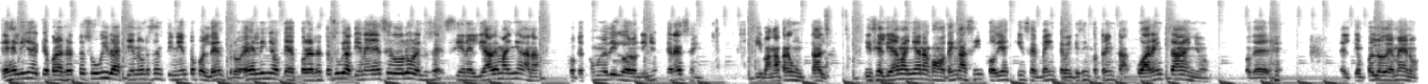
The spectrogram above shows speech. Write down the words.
Es el niño el que por el resto de su vida tiene un resentimiento por dentro. Es el niño que por el resto de su vida tiene ese dolor. Entonces, si en el día de mañana, porque es como yo digo, los niños crecen y van a preguntar, y si el día de mañana, cuando tenga 5, 10, 15, 20, 25, 30, 40 años, porque el tiempo es lo de menos,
